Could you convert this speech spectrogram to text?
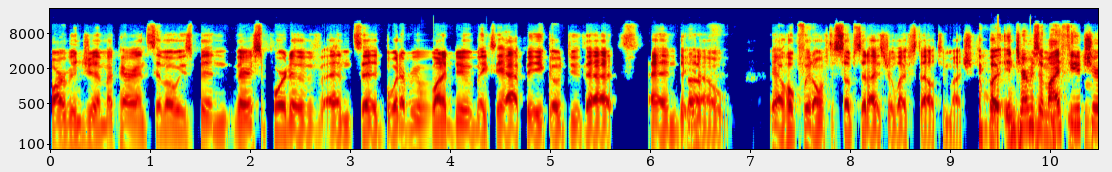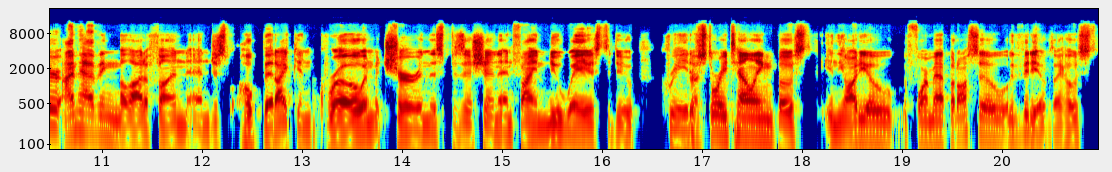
Barb and Jim, my parents have always been very supportive and said whatever you want to do makes you happy, go do that. And you know, yeah, hopefully don't have to subsidize your lifestyle too much. But in terms of my future, I'm having a lot of fun and just hope that I can grow and mature in this position and find new ways to do creative right. storytelling, both in the audio format, but also with video, because I host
